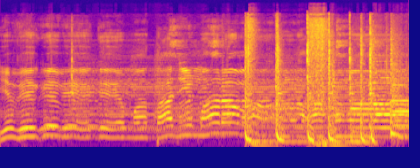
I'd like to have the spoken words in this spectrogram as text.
એ વેગે વેગે માતાજી મારા વાંગણા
